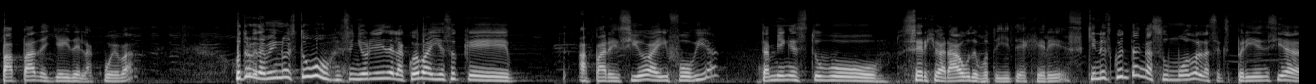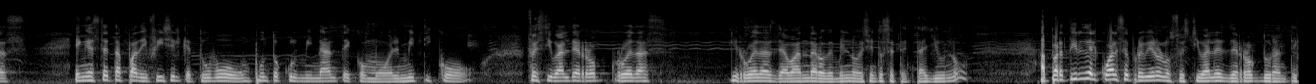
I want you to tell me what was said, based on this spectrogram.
papá de Jay de la Cueva. Otro que también no estuvo, el señor Jay de la Cueva, y eso que apareció ahí Fobia. También estuvo Sergio Arau de Botellita de Jerez, quienes cuentan a su modo las experiencias en esta etapa difícil que tuvo un punto culminante como el mítico Festival de Rock Ruedas y Ruedas de Avándaro de 1971, a partir del cual se prohibieron los festivales de rock durante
